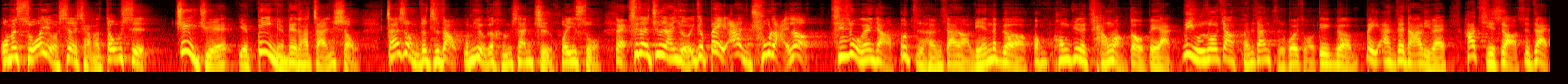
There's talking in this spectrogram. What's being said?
我们所有设想的都是拒绝，也避免被他斩首。斩首我们都知道，我们有个衡山指挥所，对，现在居然有一个备案出来了。其实我跟你讲，不止横山啊，连那个空空军的强网都有备案。例如说，像横山指挥所这个备案在哪里呢？它其实啊是在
